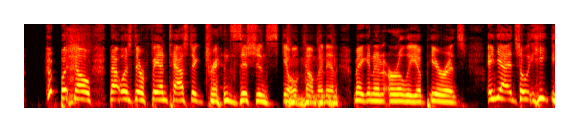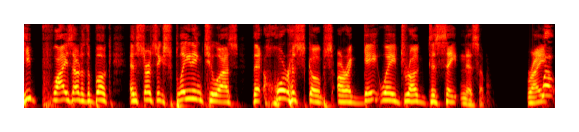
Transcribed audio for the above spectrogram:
But no, that was their fantastic transition skill coming in, making an early appearance. And yeah, and so he, he flies out of the book and starts explaining to us that horoscopes are a gateway drug to Satanism, right? Well,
